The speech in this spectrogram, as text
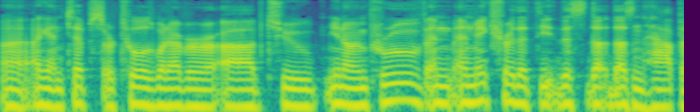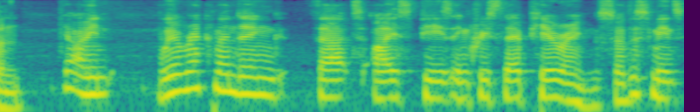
uh, again tips or tools whatever uh, to you know improve and, and make sure that the, this doesn't happen. Yeah, I mean we're recommending that ISPs increase their peering. So this means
